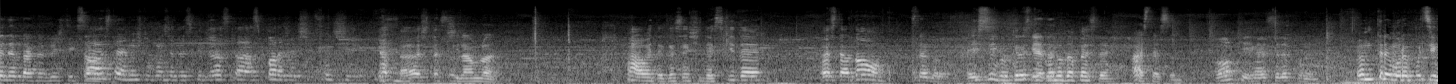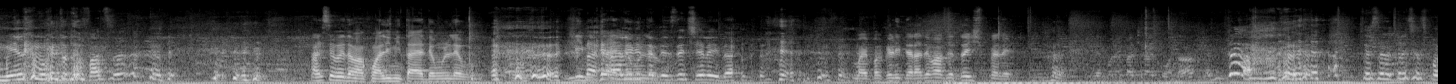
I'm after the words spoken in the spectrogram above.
vedem dacă câștig sau Da, nu. asta e, nu știu cum se deschide asta, sparge și fut și gata, ăștia Și sunt. l-am luat. A, uite că se și deschide. Astea două? Astea două. E sigur, crezi tu că Fie nu dă peste? Astea sunt. Ok, hai să le punem. Îmi tremură puțin mâinile în momentul de față. Hai să vedem acum limita aia de un leu. Limita Dar era aia de un limită leu. de 10 lei, da. Mai păcălit, era de fapt de 12 lei. Da! Trebuie să le treceți pe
